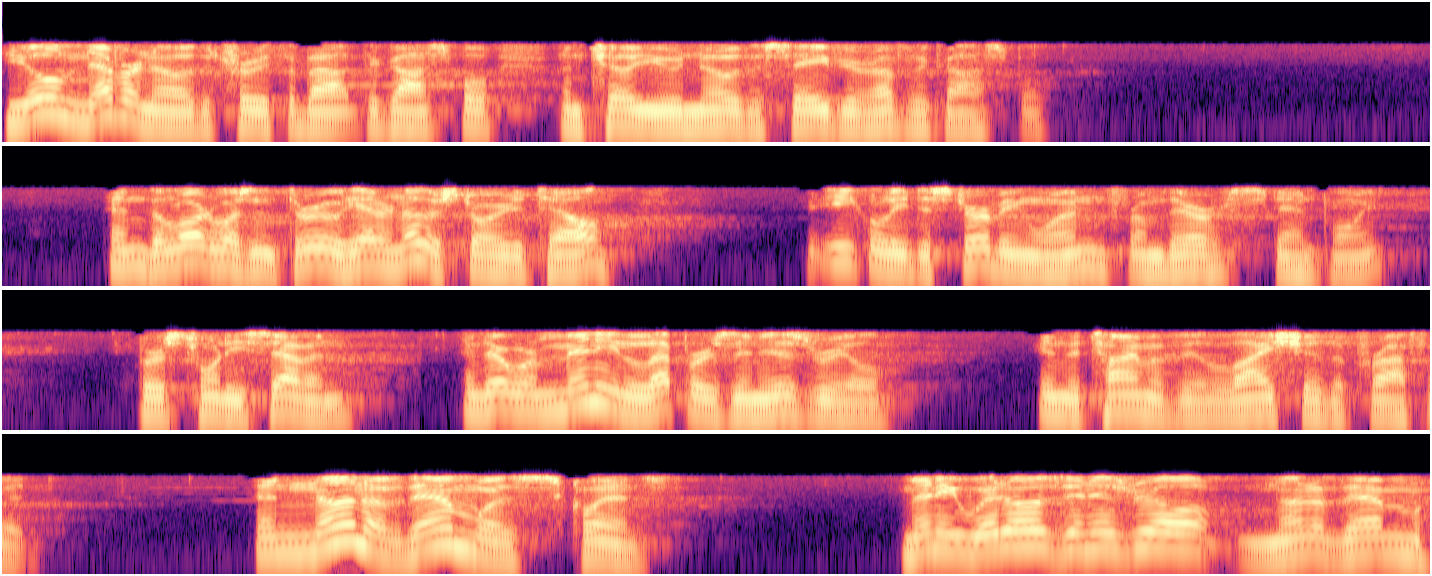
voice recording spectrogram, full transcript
You'll never know the truth about the gospel until you know the Savior of the gospel. And the Lord wasn't through. He had another story to tell, equally disturbing one from their standpoint. Verse 27, and there were many lepers in Israel in the time of Elisha the prophet, and none of them was cleansed. Many widows in Israel, none of them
